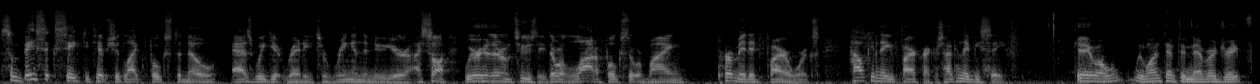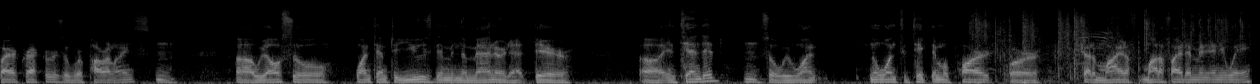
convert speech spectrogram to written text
some basic safety tips you'd like folks to know as we get ready to ring in the new year. I saw, we were here there on Tuesday, there were a lot of folks that were buying permitted fireworks. How can they, firecrackers, how can they be safe? Okay, well, we want them to never drape firecrackers over power lines. Uh, we also want them to use them in the manner that they're uh, intended. So we want no one to take them apart or try to modif- modify them in any way.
